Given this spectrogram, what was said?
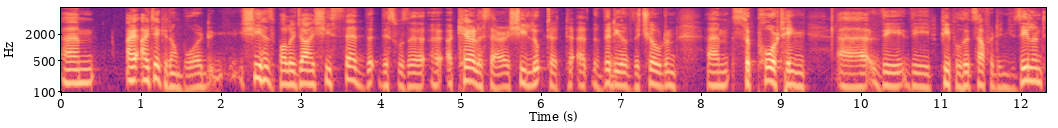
um, I, I take it on board. She has apologised. She said that this was a, a, a careless error. She looked at, at the video of the children um, supporting uh, the, the people who had suffered in New Zealand,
